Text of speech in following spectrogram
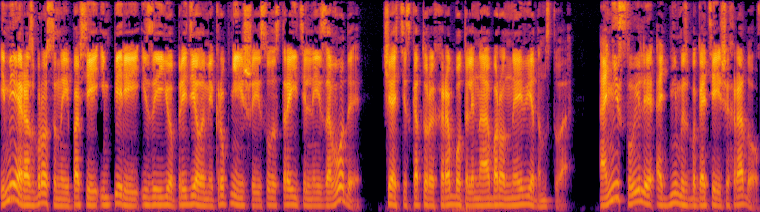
Имея разбросанные по всей империи и за ее пределами крупнейшие судостроительные заводы, часть из которых работали на оборонное ведомство, они слыли одним из богатейших родов.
